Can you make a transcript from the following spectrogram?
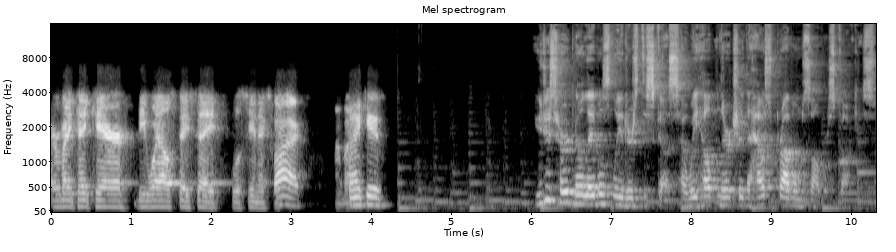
Everybody take care. Be well. Stay safe. We'll see you next week. Bye. Bye-bye. Thank you. You just heard No Labels leaders discuss how we help nurture the House Problem Solvers Caucus,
